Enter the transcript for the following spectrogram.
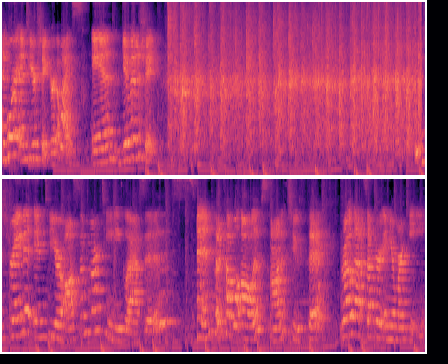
And pour it into your shaker of ice. And give it a shake. Strain it into your awesome martini glasses. And put a couple olives on a toothpick. Throw that sucker in your martini.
